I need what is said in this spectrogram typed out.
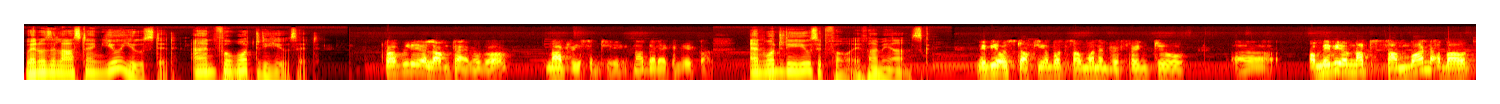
When was the last time you used it? And for what did you use it? Probably a long time ago. Not recently, not that I can recall. And what did you use it for, if I may ask? Maybe I was talking about someone and referring to, uh, or maybe I'm not someone, about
